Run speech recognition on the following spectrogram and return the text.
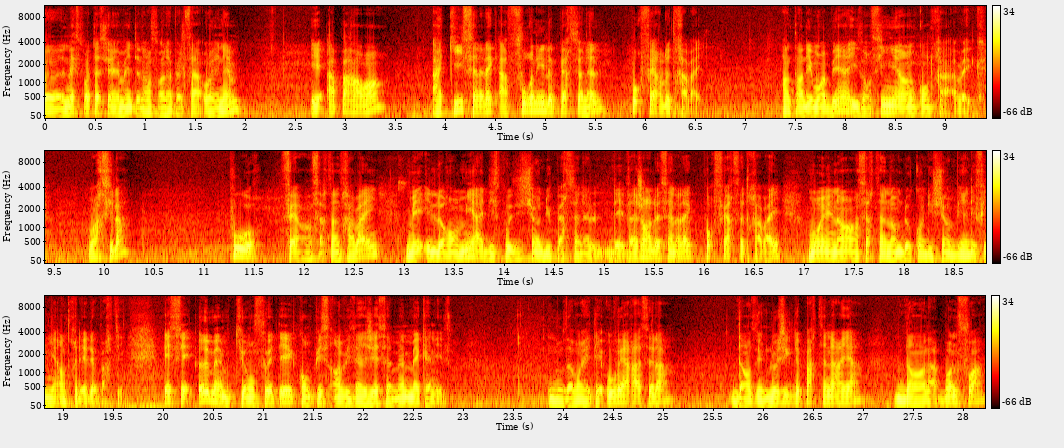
euh, exploitation et maintenance, on appelle ça ONM. Et apparemment, à qui Sénélec a fourni le personnel pour faire le travail. Entendez-moi bien, ils ont signé un contrat avec Warsila pour faire un certain travail, mais ils l'auront mis à disposition du personnel des agents de Sénélec pour faire ce travail, moyennant un certain nombre de conditions bien définies entre les deux parties. Et c'est eux-mêmes qui ont souhaité qu'on puisse envisager ce même mécanisme. Nous avons été ouverts à cela, dans une logique de partenariat, dans la bonne foi.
